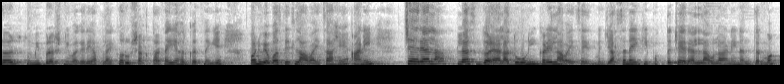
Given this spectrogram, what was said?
तर तुम्ही ब्रशनी वगैरे अप्लाय करू शकता. काही हरकत नाही आहे पण व्यवस्थित लावायचं आहे आणि चेहऱ्याला प्लस गळ्याला दोन्हीकडे लावायचं आहे म्हणजे असं नाही की फक्त चेहऱ्याला लावला आणि नंतर मग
